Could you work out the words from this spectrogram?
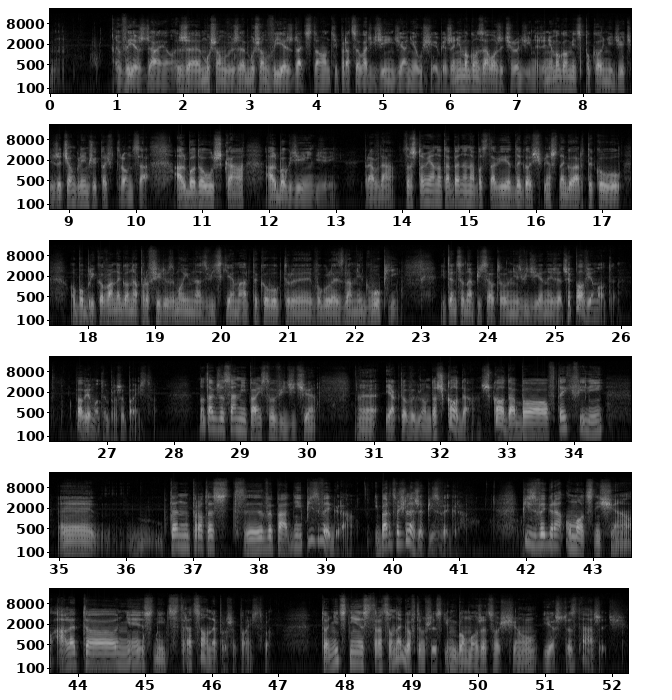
wyjeżdżają, że muszą, że muszą wyjeżdżać stąd i pracować gdzie indziej, a nie u siebie, że nie mogą założyć rodziny, że nie mogą mieć spokojnie dzieci, że ciągle im się ktoś wtrąca albo do łóżka, albo gdzie indziej. Prawda? Zresztą ja notabene na podstawie jednego śmiesznego artykułu opublikowanego na profilu z moim nazwiskiem, artykułu, który w ogóle jest dla mnie głupi i ten, co napisał, to nie widzi jednej rzeczy, powiem o tym. Powiem o tym, proszę Państwa. No także sami Państwo widzicie, jak to wygląda. Szkoda, szkoda, bo w tej chwili e, ten protest e, wypadnie i PiS wygra. I bardzo źle, że PiS wygra. PiS wygra, umocni się, ale to nie jest nic stracone, proszę Państwa. To nic nie jest straconego w tym wszystkim, bo może coś się jeszcze zdarzyć.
